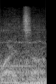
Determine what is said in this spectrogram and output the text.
lights on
